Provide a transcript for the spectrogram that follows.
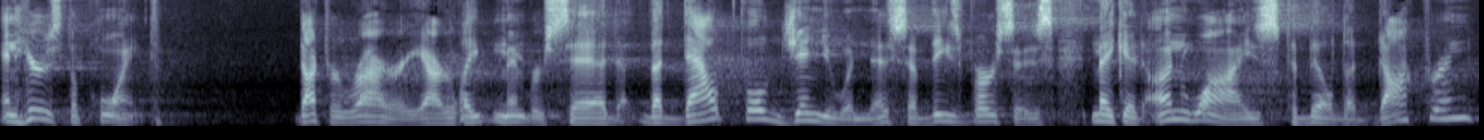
And here's the point Dr. Ryrie, our late member, said the doubtful genuineness of these verses make it unwise to build a doctrine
